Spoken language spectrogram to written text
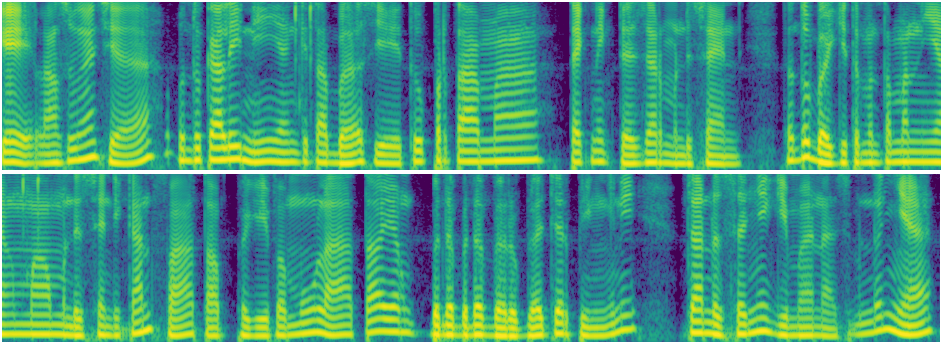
Oke, langsung aja. Untuk kali ini yang kita bahas yaitu pertama teknik dasar mendesain. Tentu bagi teman-teman yang mau mendesain di Canva atau bagi pemula atau yang benar-benar baru belajar bingung ini cara desainnya gimana. Sebenarnya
